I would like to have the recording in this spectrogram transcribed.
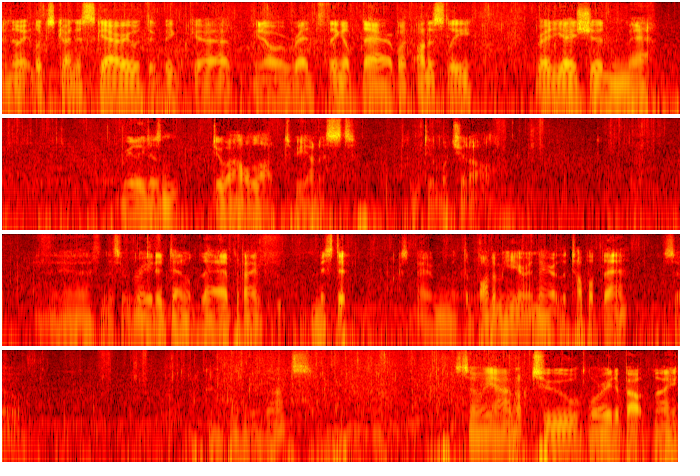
I know it looks kind of scary with the big, uh, you know, red thing up there, but honestly, radiation, meh. Really doesn't do a whole lot, to be honest. Do much at all. I think there's a raider den up there, but I've missed it. Because I'm at the bottom here, and they're at the top up there. So, not going to bother with that. So yeah, I'm not too worried about my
